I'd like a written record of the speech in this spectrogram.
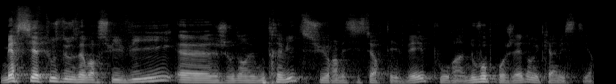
Merci à tous de nous avoir suivis. Euh, je vous donne rendez-vous très vite sur Investisseur TV pour un nouveau projet dans lequel investir.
